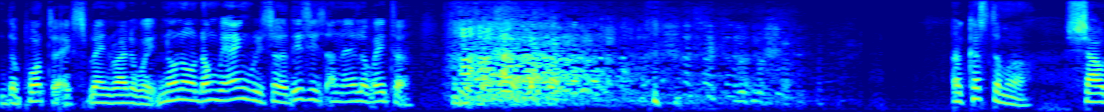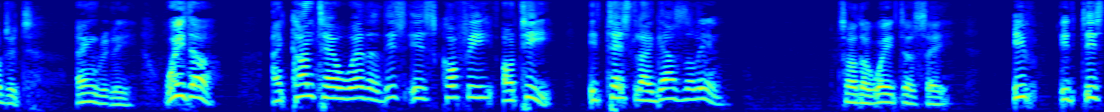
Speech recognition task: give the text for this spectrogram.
the porter explained right away. No, no, don't be angry, sir. This is an elevator. a customer shouted angrily, Waiter, I can't tell whether this is coffee or tea. It tastes like gasoline. So the waiter say, if it is,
